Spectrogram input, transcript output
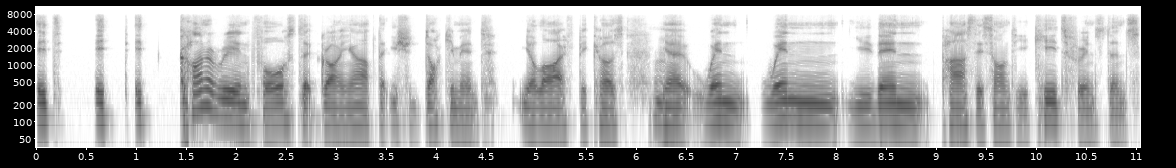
it it it kind of reinforced it growing up that you should document your life because Hmm. you know when when you then pass this on to your kids, for instance,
